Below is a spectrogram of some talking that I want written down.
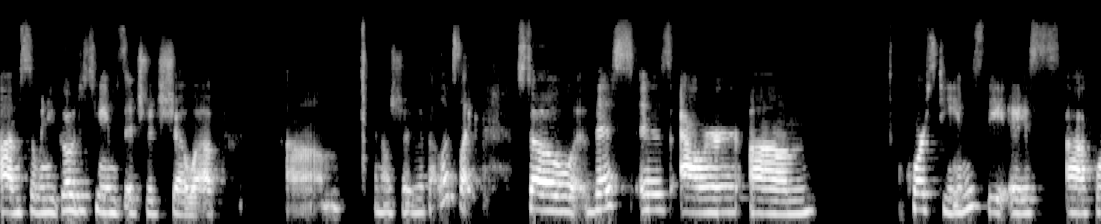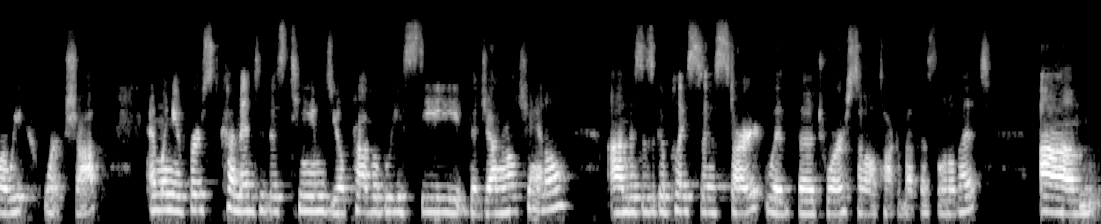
Um, so when you go to Teams, it should show up. Um, and I'll show you what that looks like. So this is our um, course teams, the ACE uh, four-week workshop. And when you first come into this Teams, you'll probably see the general channel. Um, this is a good place to start with the tour, so I'll talk about this a little bit. Um,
